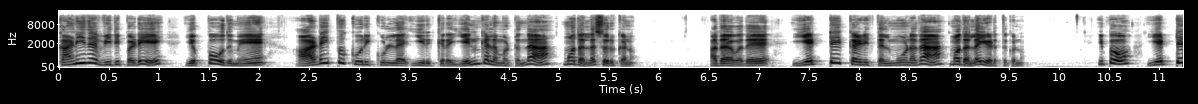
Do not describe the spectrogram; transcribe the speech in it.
கணித விதிப்படி எப்போதுமே அடைப்புக்குறிக்குள்ள இருக்கிற எண்களை மட்டும்தான் முதல்ல சுருக்கணும். அதாவது எட்டு கழித்தல் மூணை தான் முதல்ல எடுத்துக்கணும். இப்போ எட்டு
